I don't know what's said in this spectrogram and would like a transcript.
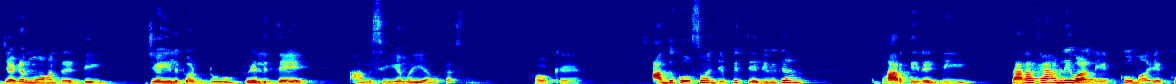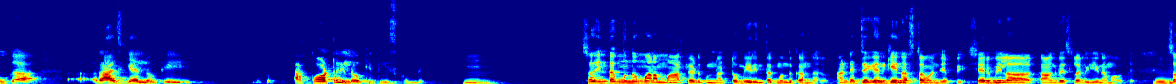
జగన్మోహన్ రెడ్డి జైలుకంటూ వెళితే ఆమె సీఎం అయ్యే అవకాశం ఉంది. ఓకే. అందుకోసం అని చెప్పి తెలివిగా భారతీ రెడ్డి తన ఫ్యామిలీ వాళ్ళని ఎక్కువ ఎక్కువగా రాజకీయాల్లోకి ఆ కోటరీలోకి తీసుకుంది. సో ఇంతకుముందు మనం మాట్లాడుకున్నట్టు మీరు ఇంతకుముందు కన్నారు. అంటే జగన్కి నష్టం అని చెప్పి షర్మిల కాంగ్రెస్లో విలీనం అవుతాయి. సో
